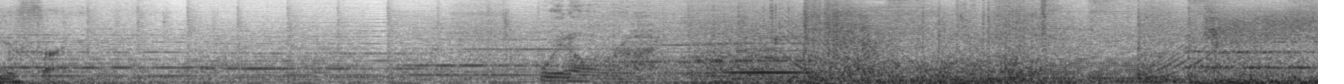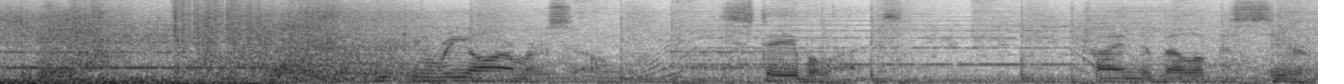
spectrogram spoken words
you fight. We don't run. We can rearm ourselves, stabilize, try and develop a serum.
